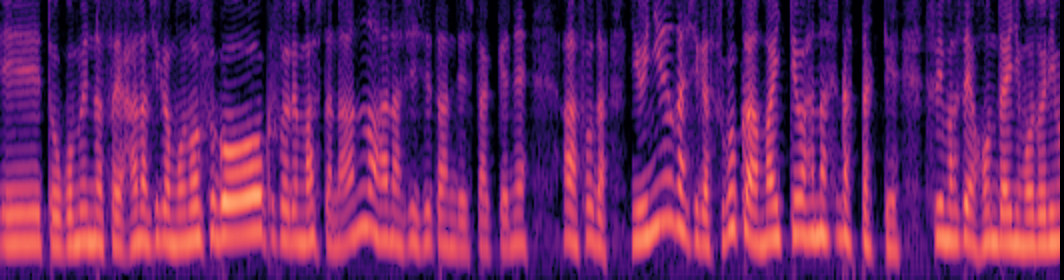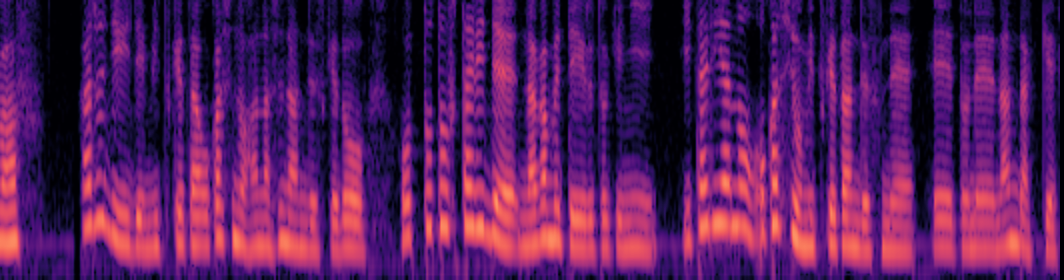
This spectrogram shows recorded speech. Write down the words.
えーと、ごめんなさい。話がものすごくそれました。何の話してたんでしたっけね。あ、そうだ。輸入菓子がすごく甘いっていう話だったっけ。すいません。本題に戻ります。カルディで見つけたお菓子の話なんですけど、夫と二人で眺めている時に、イタリアのお菓子を見つけたんですね。えっ、ー、とね、なんだっけ。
